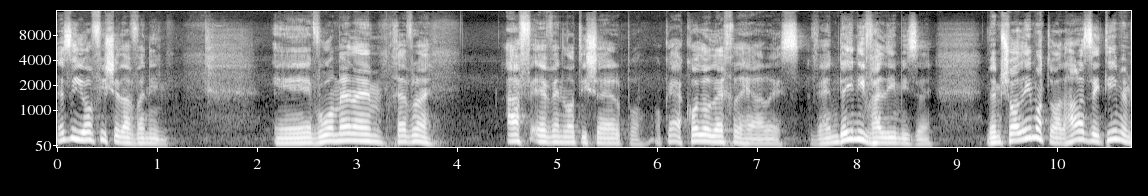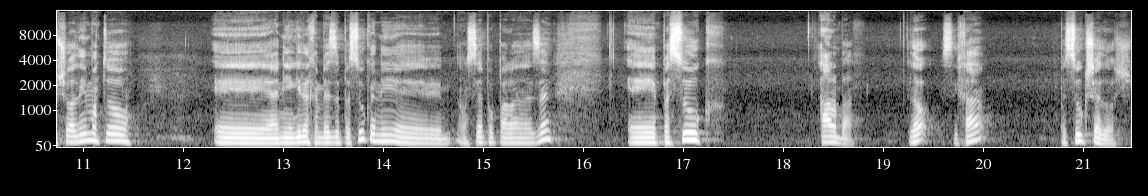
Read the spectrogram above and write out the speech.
איזה יופי של אבנים. אה, והוא אומר להם, חבר'ה, אף אבן לא תישאר פה, אוקיי? הכל הולך להיהרס. והם די נבהלים מזה, והם שואלים אותו, על הר הזיתים הם שואלים אותו, אה, אני אגיד לכם באיזה פסוק אני אה, עושה פה פרה זה, פסוק ארבע, לא, סליחה, פסוק שלוש.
